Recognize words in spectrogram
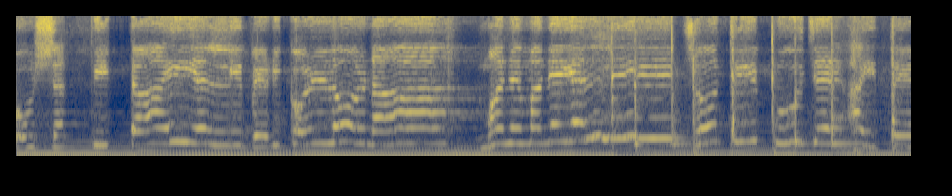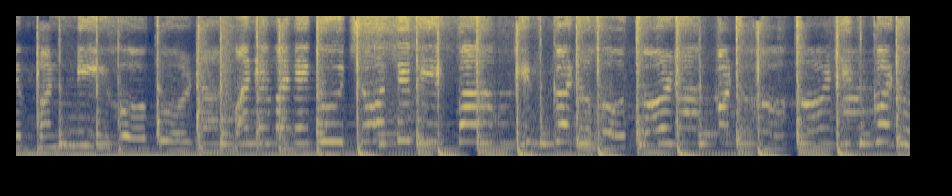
ಓ ಶಕ್ತಿ ತಾಯಿಯಲ್ಲಿ ಬೇಡಿಕೊಳ್ಳೋಣ. ಮನೆ ಮನೆಯಲ್ಲಿ ಜ್ಯೋತಿ ಪೂಜೆ ಐತೆ, ಬನ್ನಿ ಹೋಗೋಣ. ಮನೆ ಮನೆಗೂ ಜ್ಯೋತಿ ದೀಪ ಹಿಡ್ಕೊಂಡು ಹೋಗೋಣ. ಹಿಡ್ಕೊಂಡು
